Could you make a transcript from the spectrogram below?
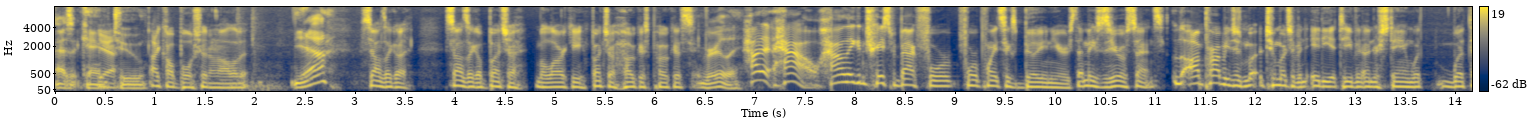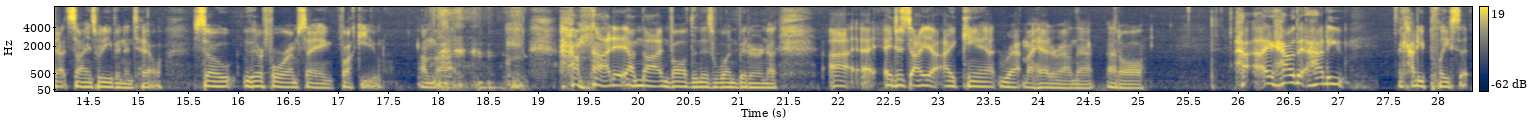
as it came Yeah, to. I call bullshit on all of it. Yeah, Sounds like a sounds like a bunch of malarkey, bunch of hocus pocus. really. How how how they can trace it back for 4.6 billion years? That makes zero sense. I'm probably just too much of an idiot to even understand what what that science would even entail. So therefore, I'm saying fuck you. I'm not. I'm not. I'm not involved in this one bit or another. Uh, I, I just I I can't wrap my head around that at all. How how the, how do you like how do you place it?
